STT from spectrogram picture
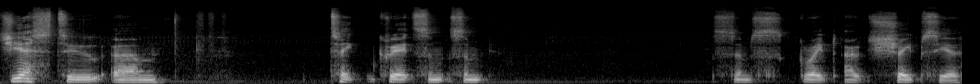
just to um, take create some some some scraped out shapes here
